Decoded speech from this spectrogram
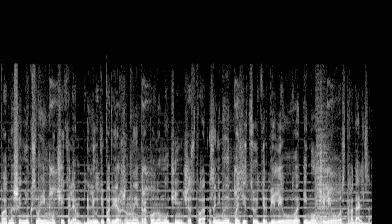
По отношению к своим мучителям, люди, подверженные дракону мученичества, занимают позицию терпеливого и молчаливого страдальца.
